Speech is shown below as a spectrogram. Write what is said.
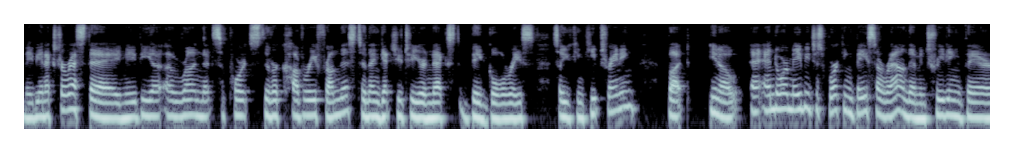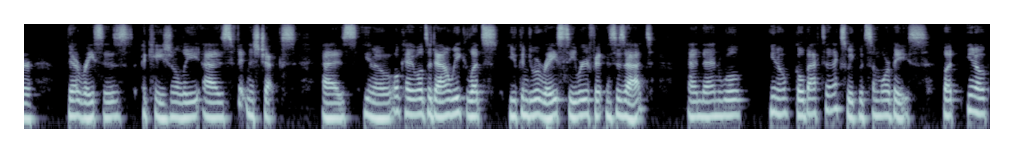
maybe an extra rest day, maybe a, a, run that supports the recovery from this to then get you to your next big goal race so you can keep training. But, you know, and or maybe just working base around them and treating their their races occasionally as fitness checks as you know okay well it's a down week let's you can do a race see where your fitness is at and then we'll you know go back to the next week with some more base but you know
